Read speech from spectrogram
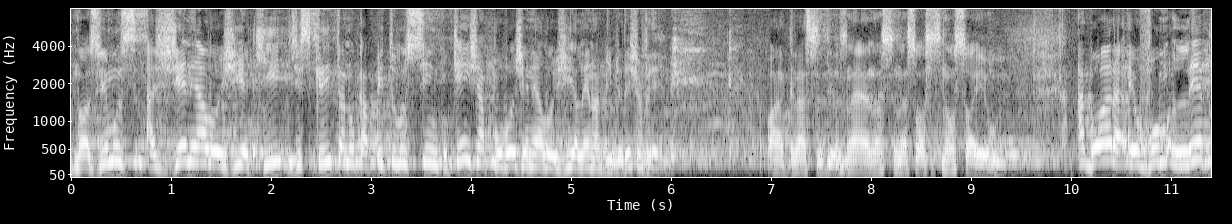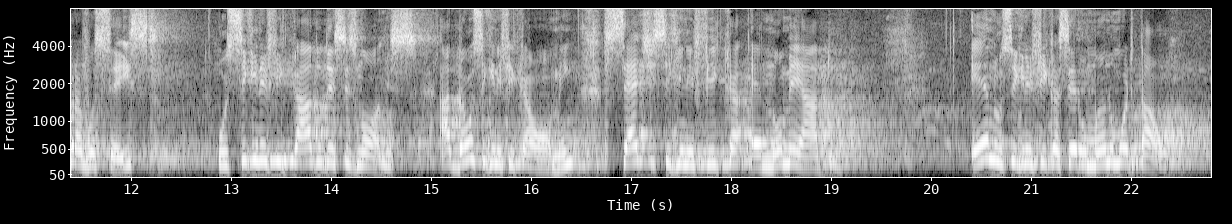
nós vimos a genealogia aqui descrita no capítulo 5. Quem já pulou genealogia lendo a Bíblia? Deixa eu ver. Ah, graças a Deus, né? não, é só, não só eu. Agora eu vou ler para vocês o significado desses nomes. Adão significa homem, Sete significa é nomeado. Eno significa ser humano mortal.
